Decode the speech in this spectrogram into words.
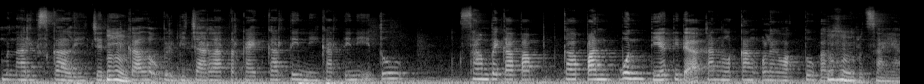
Menarik sekali. Jadi hmm. kalau berbicara terkait Kartini, Kartini itu sampai kapan kapan pun dia tidak akan lekang oleh waktu kalau hmm. menurut saya.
